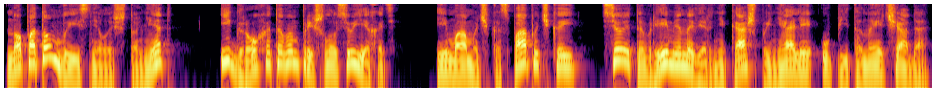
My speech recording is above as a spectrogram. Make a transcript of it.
но потом выяснилось, что нет, и Грохотовым пришлось уехать. И мамочка с папочкой все это время наверняка шпыняли упитанное чадо.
